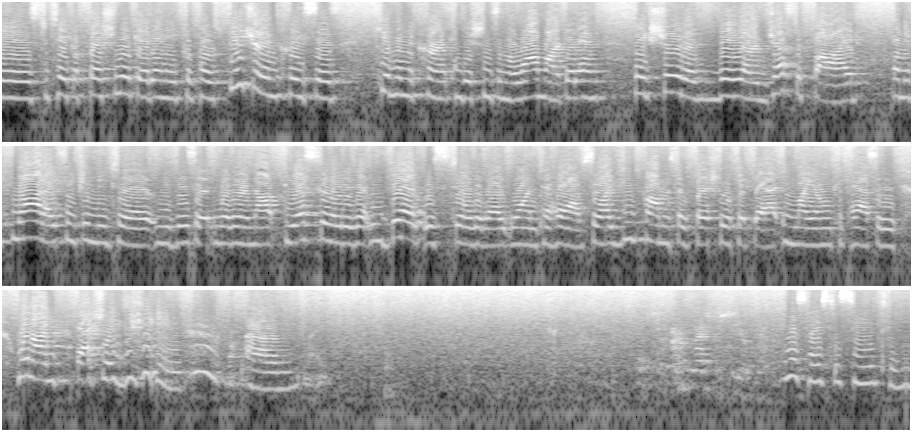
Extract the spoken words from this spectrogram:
is to take a fresh look at any proposed future increases given the current conditions in the law market and make sure that they are justified. And if not, I think we need to revisit whether or not the escalator that we built is still the right one to have. So I do promise a fresh look at that in my own capacity when I'm actually dean. Um, Nice to see you again. Yes, nice to see you too. Um,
